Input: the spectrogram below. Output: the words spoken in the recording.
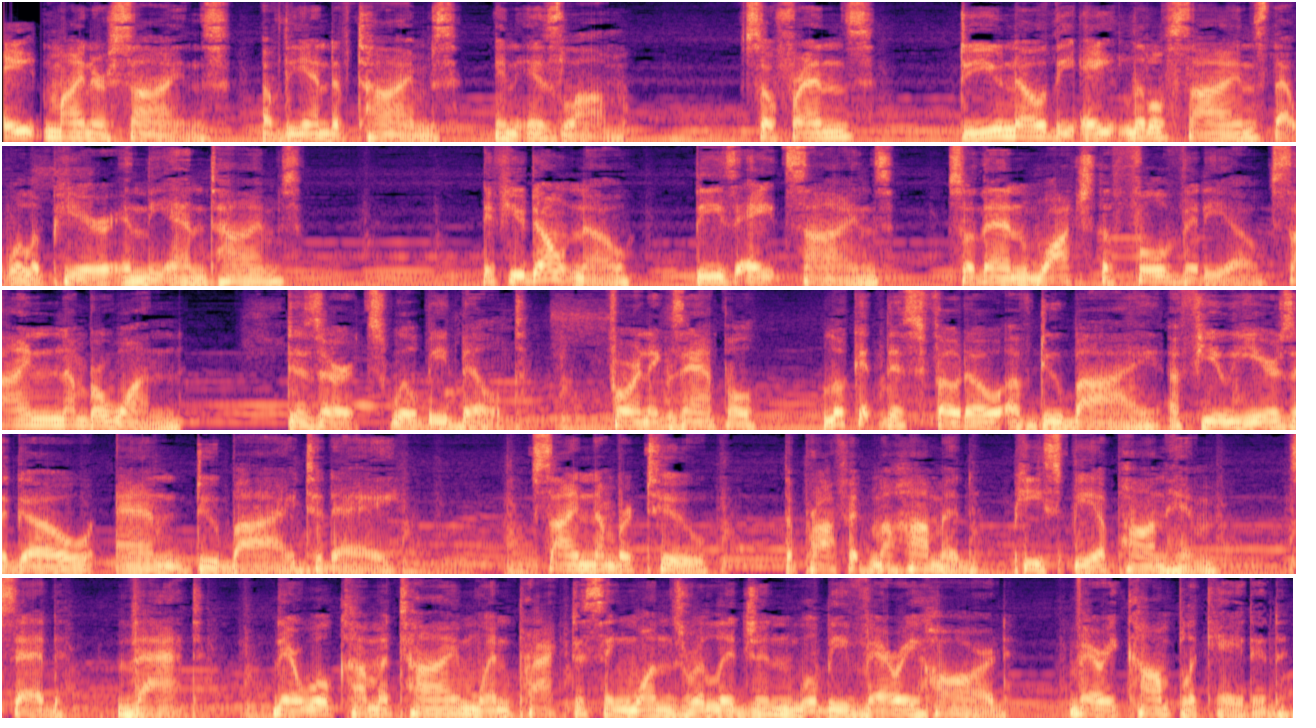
eight minor signs of the end of times in Islam. So friends, do you know the eight little signs that will appear in the end times? If you don't know these eight signs, so then watch the full video. Sign number one, deserts will be built. For an example, look at this photo of Dubai a few years ago and Dubai today. Sign number two, the Prophet Muhammad, peace be upon him, said that there will come a time when practicing one's religion will be very hard, very complicated.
